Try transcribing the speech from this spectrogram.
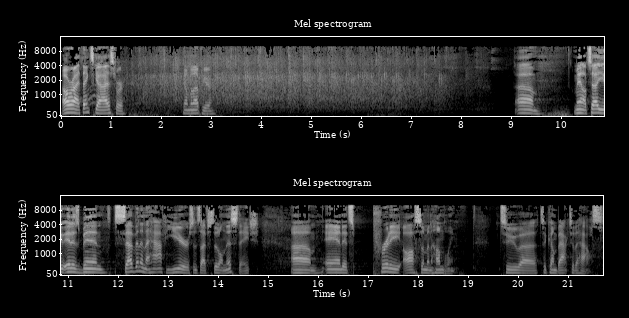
all right, thanks guys for coming up here. Um, man, I'll tell you, it has been seven and a half years since I've stood on this stage. Um, and it's pretty awesome and humbling to, uh, to come back to the house.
